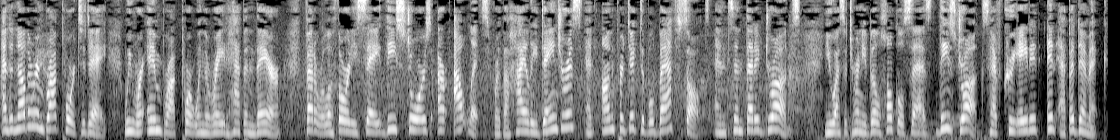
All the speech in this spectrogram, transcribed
and another in Brockport today. We were in Brockport when the raid happened there. Federal authorities say these stores are outlets for the highly dangerous and unpredictable bath salts and synthetic drugs. U.S. Attorney Bill Hochul says these drugs have created an epidemic.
